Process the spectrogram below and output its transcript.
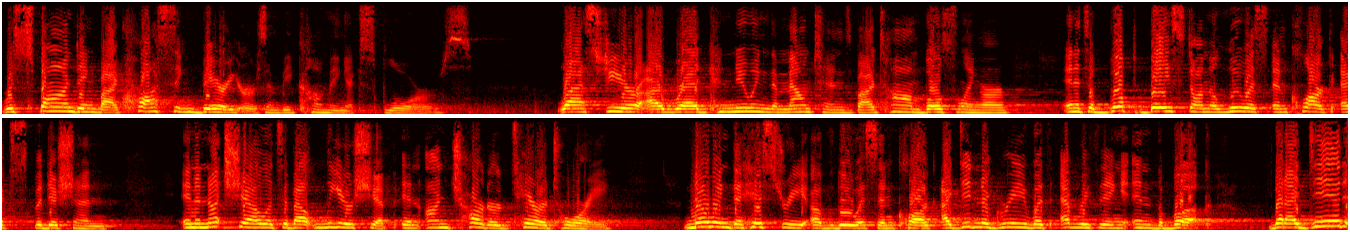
responding by crossing barriers and becoming explorers. Last year, I read Canoeing the Mountains by Tod Bolsinger, and it's a book based on the Lewis and Clark expedition. In a nutshell, it's about leadership in uncharted territory. Knowing the history of Lewis and Clark, I didn't agree with everything in the book, but I did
